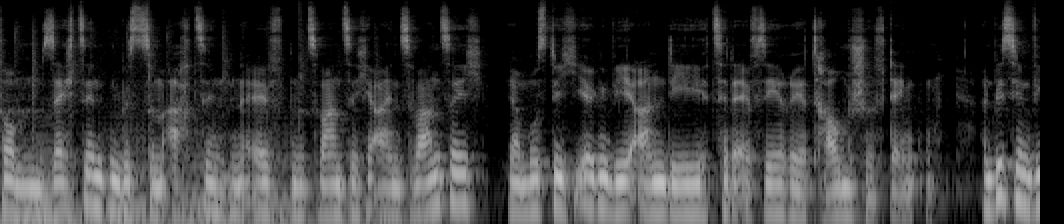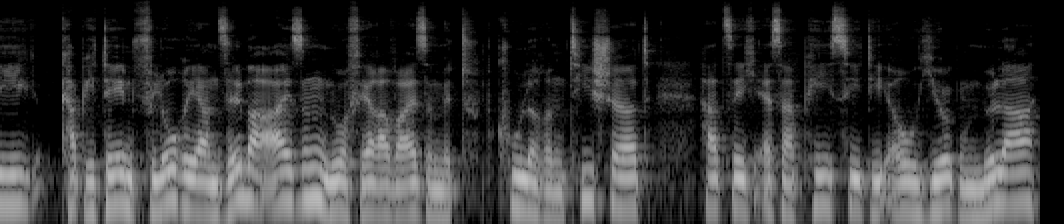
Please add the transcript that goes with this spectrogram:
vom 16. bis zum 18.11.2021 ja, musste ich irgendwie an die ZDF-Serie Traumschiff denken. Ein bisschen wie Kapitän Florian Silbereisen, nur fairerweise mit coolerem T-Shirt, hat sich SAP-CTO Jürgen Müller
